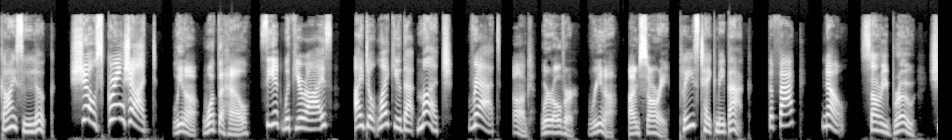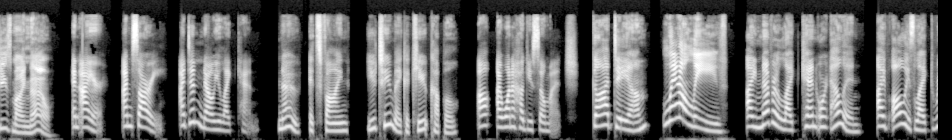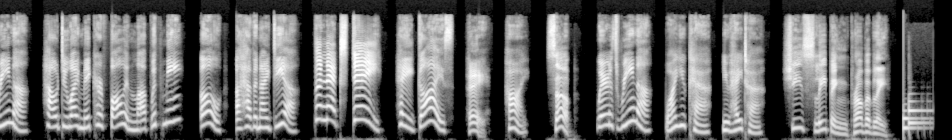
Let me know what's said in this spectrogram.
Guys, look. Show screenshot! Lena, what the hell? See it with your eyes? I don't like you that much. Rat. Ugh, we're over. Rena, I'm sorry. Please take me back. The fact? No. Sorry, bro. She's mine now. And Ire, I'm sorry. I didn't know you liked Ken. No, it's fine. You two make a cute couple. Oh, I want to hug you so much. Goddamn. Lena leave! I never liked Ken or Ellen. I've always liked Rena. How do I make her fall in love with me? Oh, I have an idea. The next day! Hey guys, Hey, Hi. Sup? where's Rena? Why you care? You hate her. She's sleeping, probably.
